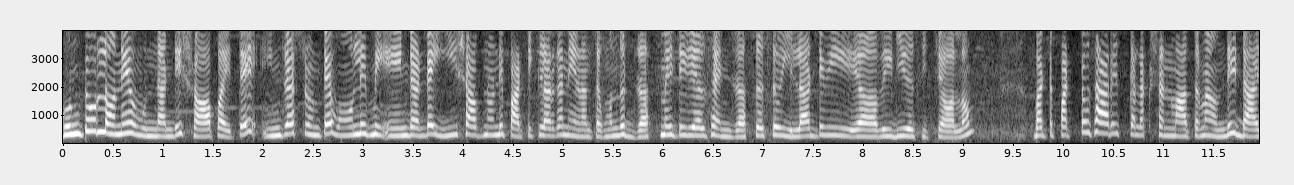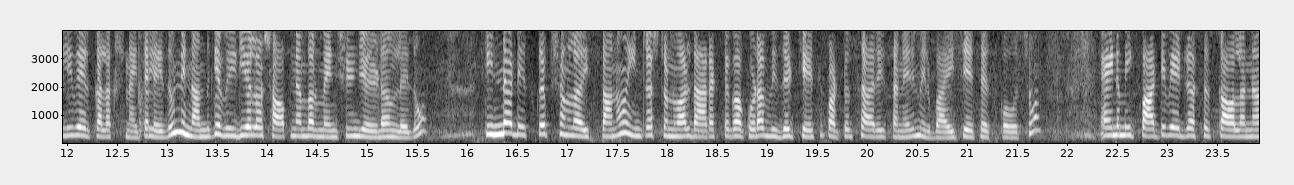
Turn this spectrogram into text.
గుంటూరులోనే ఉందండి షాప్ అయితే. ఇంట్రెస్ట్ ఉంటే ఓన్లీ మీ ఏంటంటే ఈ షాప్ నుండి పర్టికులర్గా నేను అంతకుముందు డ్రెస్ మెటీరియల్స్ అండ్ డ్రెస్సెస్ ఇలాంటివి వీడియోస్ ఇచ్చేవాళ్ళం. బట్ పట్టు శారీస్ కలెక్షన్ మాత్రమే ఉంది. డైలీ వేర్ కలెక్షన్ అయితే లేదు. నేను అందుకే వీడియోలో షాప్ నెంబర్ మెన్షన్ చేయడం లేదు. కింద డిస్క్రిప్షన్లో ఇస్తాను. ఇంట్రెస్ట్ ఉన్న వాళ్ళు డైరెక్ట్గా కూడా విజిట్ చేసి పట్టు శారీస్ అనేది మీరు బై చేసేసుకోవచ్చు. అండ్ మీకు పార్టీ వేర్ డ్రెస్సెస్ కావాలన్నా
